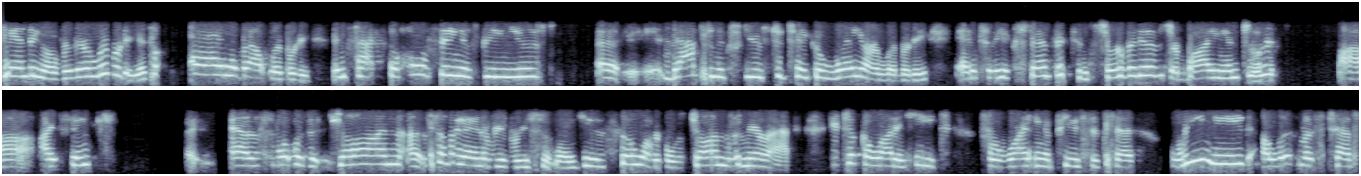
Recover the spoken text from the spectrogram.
handing over their liberty. It's all about liberty. In fact, the whole thing is being used uh, that's an excuse to take away our liberty. And to the extent that conservatives are buying into it, uh, I think, uh, as what was it, John, uh, somebody I interviewed recently, he is so wonderful, John Zmirak. He took a lot of heat for writing a piece that said, we need a litmus test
